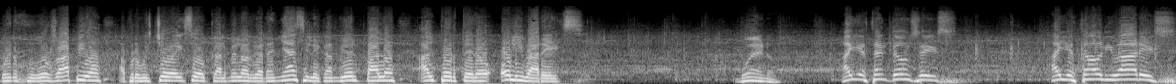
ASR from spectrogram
Bueno, jugó rápido, aprovechó eso Carmelo Algarañaz y le cambió el palo al portero Olivares. Bueno, ahí está entonces. Ahí está Olivares.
